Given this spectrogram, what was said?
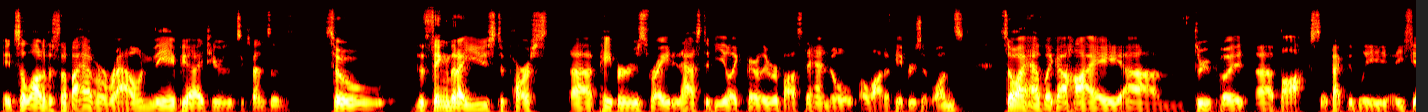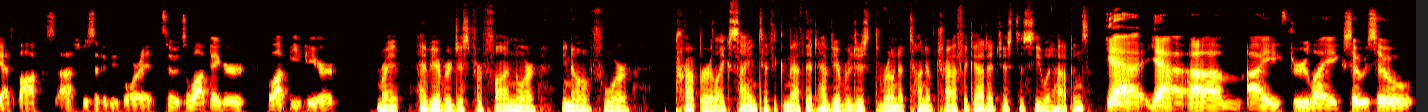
It's a lot of the stuff I have around the API tier that's expensive so the thing that I use to parse uh, papers, right, it has to be like fairly robust to handle a lot of papers at once. So I have like a high um, throughput uh, box, effectively ECS box uh, specifically for it. So it's a lot bigger, a lot beefier. Right. Have you ever just for fun or you know for proper like scientific method have you ever just thrown a ton of traffic at it just to see what happens yeah yeah um i threw like so so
